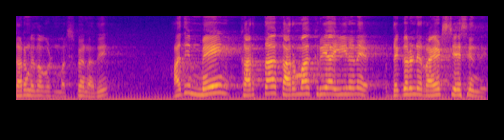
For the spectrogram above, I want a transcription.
term ఏదో ఒకటి మర్చిపోయాను అది. అది మెయిన్ కర్త కర్మ క్రియ ఈయననే దగ్గరుండి రైట్స్ చేసింది.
